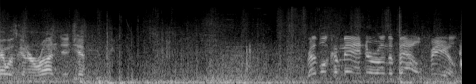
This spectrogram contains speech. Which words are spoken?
I was gonna run, did you? Rebel commander on the battlefield.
